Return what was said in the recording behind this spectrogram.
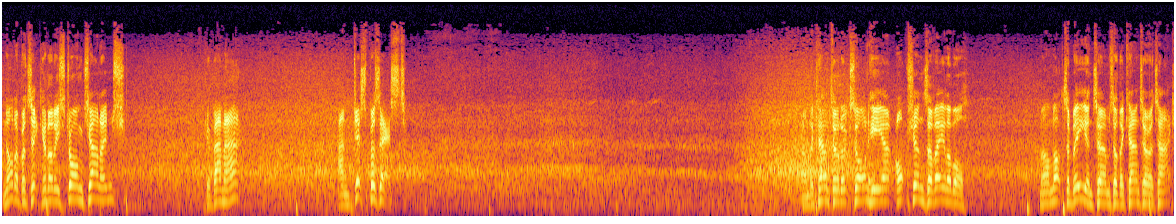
Not a particularly strong challenge. Gbamin. And dispossessed. And the counter looks on here. Options available. Well, not to be in terms of the counter-attack.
